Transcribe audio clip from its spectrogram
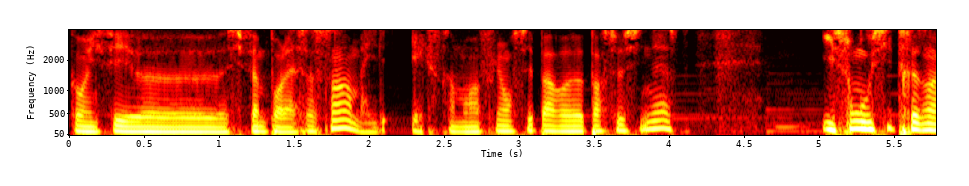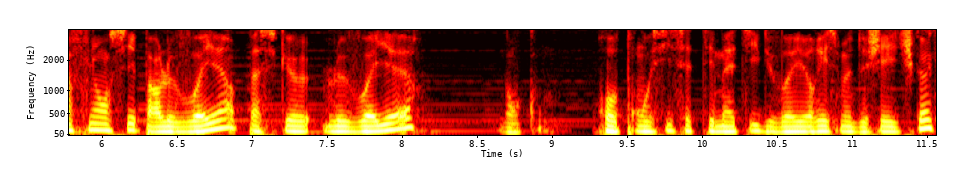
quand il fait euh, Six femmes pour l'assassin bah, il est extrêmement influencé par euh, par ce cinéaste ils sont aussi très influencés par le voyeur parce que le voyeur donc on reprend aussi cette thématique du voyeurisme de chez Hitchcock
